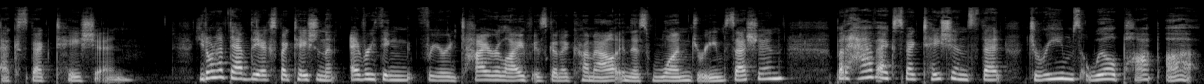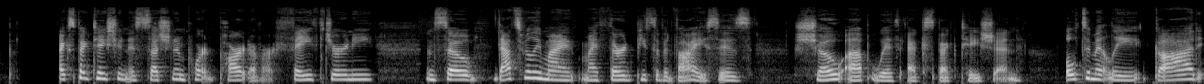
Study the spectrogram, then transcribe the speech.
expectation. You don't have to have the expectation that everything for your entire life is going to come out in this one dream session, but have expectations that dreams will pop up. Expectation is such an important part of our faith journey. And so that's really my my third piece of advice is show up with expectation ultimately, God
